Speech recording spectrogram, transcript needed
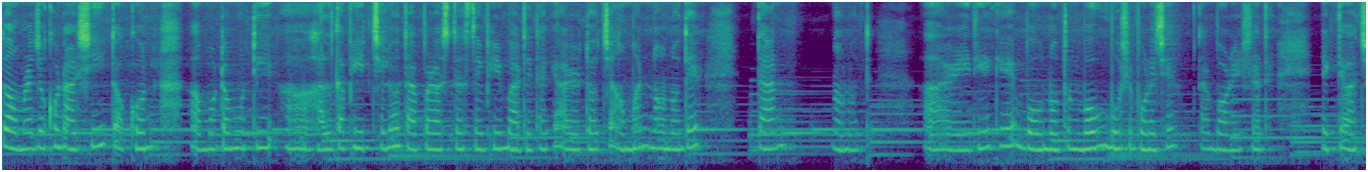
তো আমরা যখন আসি, তখন মোটামুটি হালকা ভিড় ছিল। তারপর আস্তে আস্তে ভিড় বাড়তে থাকে। আর এটা হচ্ছে আমার ননদের দান, ননদ। আর এদিকে বউ, নতুন বউ বসে পড়েছে তার বরের সাথে। দেখতে পাচ্ছ,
